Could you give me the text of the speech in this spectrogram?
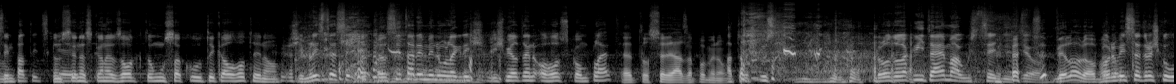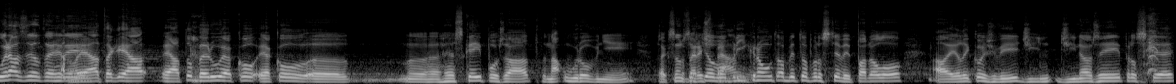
Sympatický. jsem si dneska nevzal k tomu saku ty kalhoty, no. Všimli jste si, byl jsi tady minule, když, když měl ten ohos komplet? Eh, To se dá zapomenout. A trošku, bylo to takový téma ústřední, že jo? Bylo, no. Bylo. On by se trošku urazil tehdy. Ale já, tak já, já to beru jako, jako uh, hezký pořad na úrovni, tak jsem To se chtěl správně. oblíknout, aby to prostě vypadalo a jelikož vy, džín, džínaři, prostě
